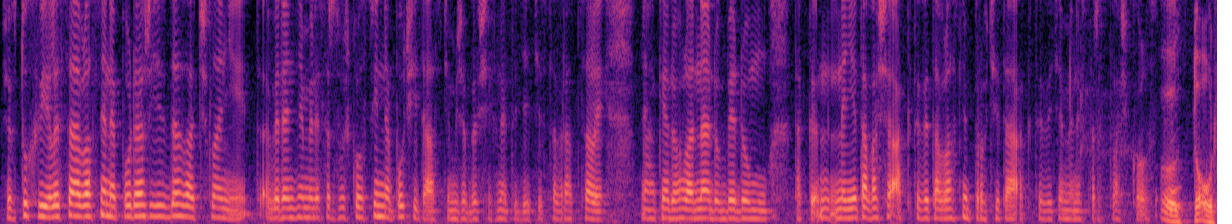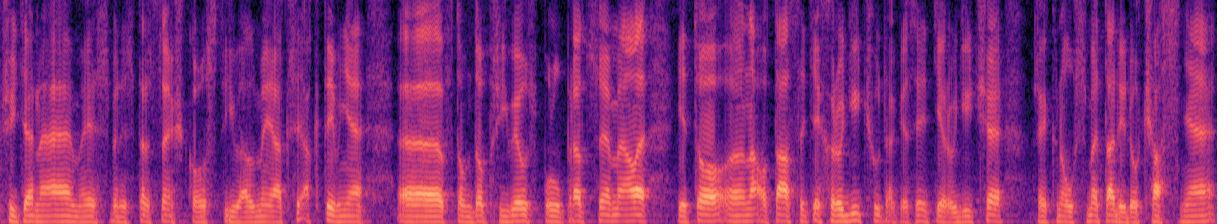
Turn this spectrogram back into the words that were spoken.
Že v tu chvíli se vlastně nepodaří zde začlenit. Evidentně ministerstvo školství nepočítá s tím, že by všechny ty děti se vracely v nějaké dohledné době domů. Tak není ta vaše aktivita vlastně proti té aktivitě ministerstva školství? To určitě ne. My s ministerstvem školství velmi jaksi aktivně eh, v tomto příběhu spolupracujeme, ale je to eh, na otázce těch rodičů, tak jestli ti rodiče řeknou, jsme tady dočasně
